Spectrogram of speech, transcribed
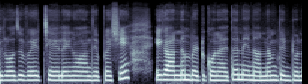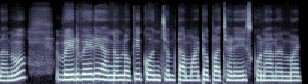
ఈరోజు వెయిట్ చేయలేను అని చెప్పేసి ఇక అన్నం పెట్టుకొని అయితే నేను అన్నం తింటున్నాను. వేడివేడి అన్నంలోకి కొంచెం టమాటో పచ్చడి ఏసుకున్నాననమాట.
